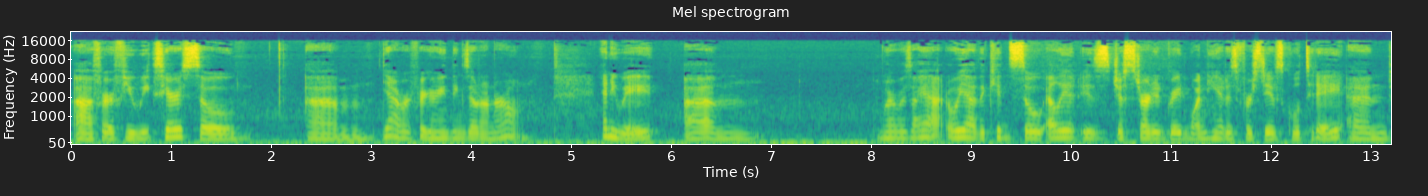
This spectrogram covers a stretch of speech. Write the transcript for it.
uh, for a few weeks here. So um, yeah, we're figuring things out on our own. Anyway, um, where was I at? Oh yeah, the kids. So Elliot is just started grade one. He had his first day of school today, and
